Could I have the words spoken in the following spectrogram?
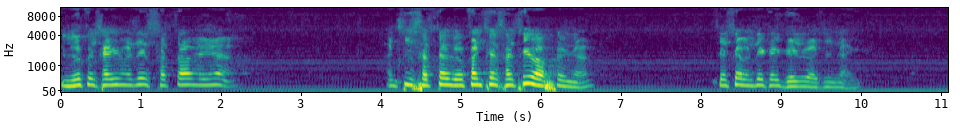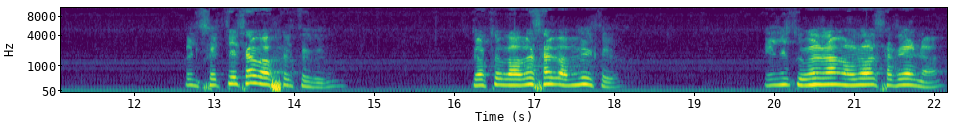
लोकशाहीमध्ये सत्ता मिळणं आणि ती सत्ता लोकांच्यासाठी वापरणं त्याच्यामध्ये काही गैरवाजी नाही. पण सत्तेचा वापर करून डॉक्टर बाबासाहेब आंबेडकर यांनी तुम्हाला मला सगळ्यांना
